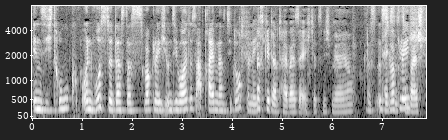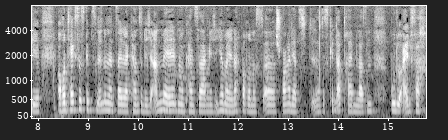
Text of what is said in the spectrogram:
in sich trug und wusste, dass das wirklich, und sie wollte es abtreiben lassen, sie durfte nicht. Das geht dann teilweise echt jetzt nicht mehr, ja. Das ist Texas wirklich... zum Beispiel. Auch in Texas gibt es eine Internetseite, da kannst du dich anmelden und kannst sagen, ich, hier, meine Nachbarin ist äh, schwanger, die hat sich hat das Kind abtreiben lassen, wo du einfach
